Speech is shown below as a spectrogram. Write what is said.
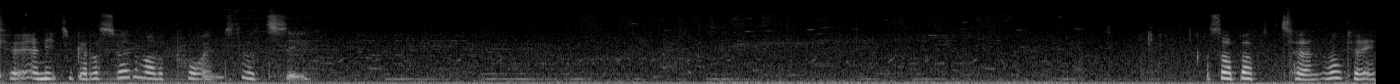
Okay, I need to get a certain amount of points. Let's see. So above 10, okay.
